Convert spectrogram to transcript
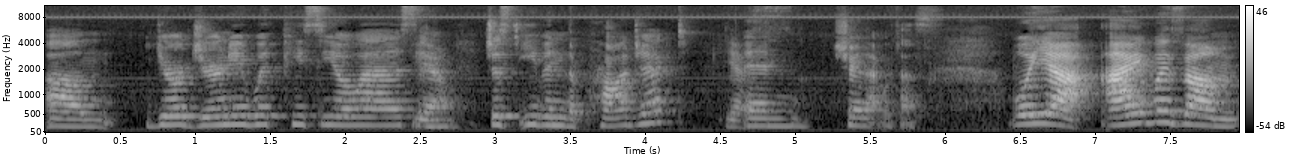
um, your journey with pcos yeah. and just even the project yes. and share that with us well, yeah, I was. Um,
